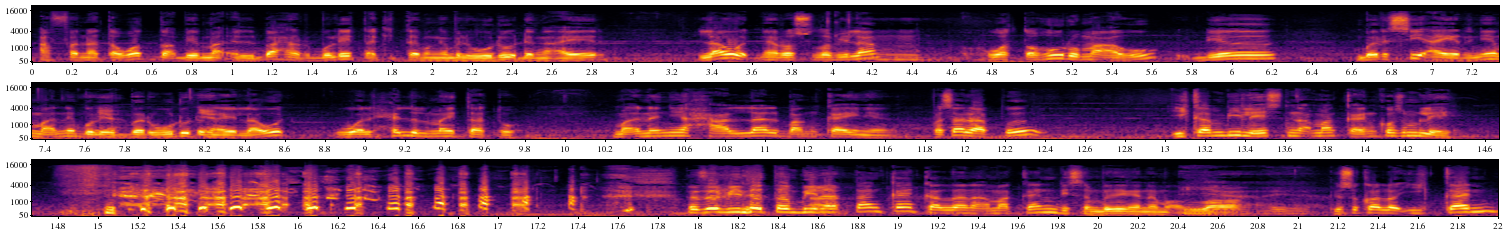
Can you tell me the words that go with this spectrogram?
Afana tawadda bima'il bahr Boleh tak kita mengambil wuduk dengan air laut Dan Rasulullah bilang Hmm. Huwa tahuru ma'ahu Dia bersih airnya Maknanya boleh Ya. berwuduk dengan Ya. air laut Wal hilul maitatu Maknanya halal bangkainya Pasal apa? Ikan bilis nak makan kau sembelih Pasal binatang-binatang kan Kalau nak makan disembelih dengan nama Allah. Ya, So kalau ikan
